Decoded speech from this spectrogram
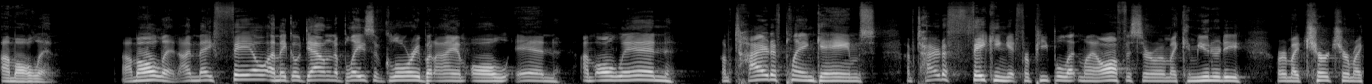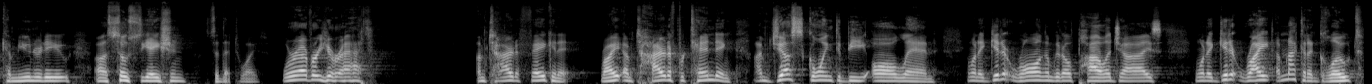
I'm all in. I'm all in. I may fail. I may go down in a blaze of glory, but I am all in. I'm all in. I'm tired of playing games. I'm tired of faking it for people at my office or in my community or in my church or my community association. I said that twice. Wherever you're at, I'm tired of faking it right? I'm tired of pretending. I'm just going to be all in. And when I get it wrong, I'm going to apologize. And when I get it right, I'm not going to gloat.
